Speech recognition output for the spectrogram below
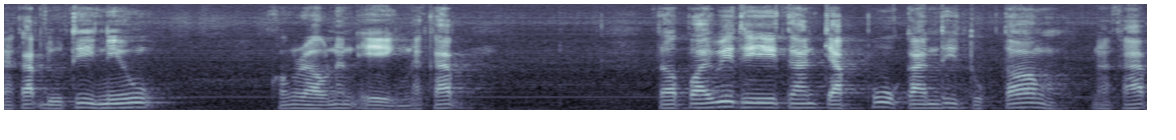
นะครับอยู่ที่นิ้วของเรานั่นเองนะครับ ต่อไปวิธีการจับผู้กันที่ถูกต้องนะครับ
